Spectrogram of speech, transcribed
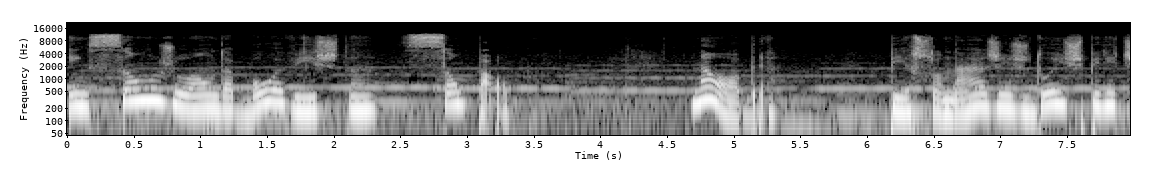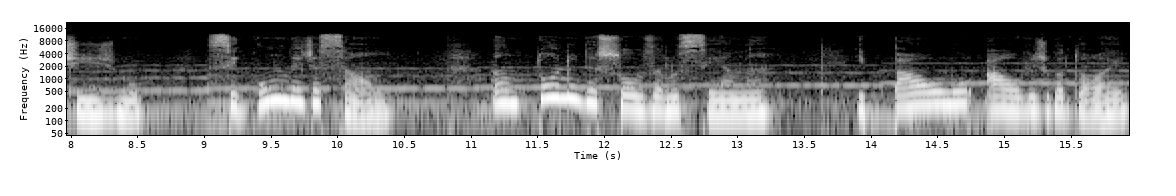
em São João da Boa Vista, São Paulo. Na obra Personagens do Espiritismo, segunda edição, Antônio de Souza Lucena e Paulo Alves Godoy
